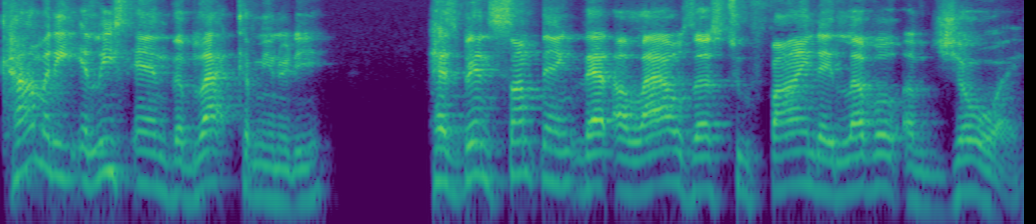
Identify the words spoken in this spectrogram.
Comedy, at least in the Black community, has been something that allows us to find a level of joy.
